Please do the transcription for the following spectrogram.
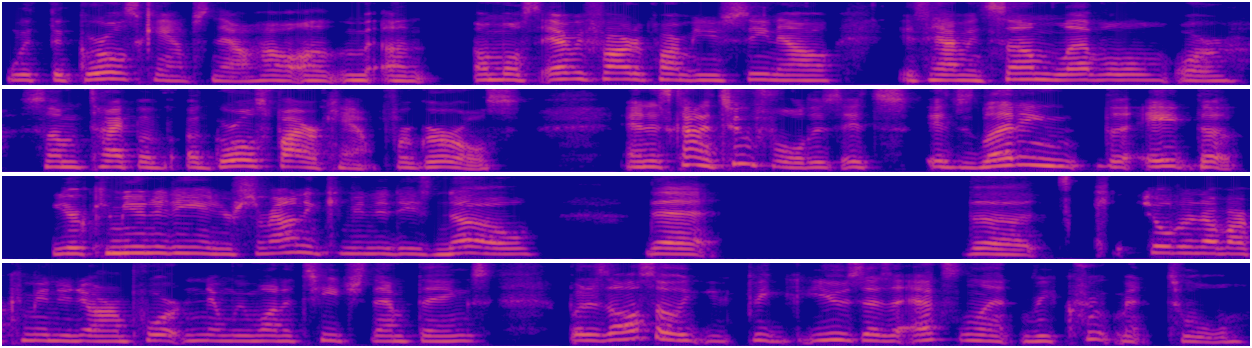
with the girls camps now. How um, um almost every fire department you see now is having some level or some type of a girls fire camp for girls and it's kind of twofold it's it's it's letting the eight the your community and your surrounding communities know that the children of our community are important and we want to teach them things but it's also used as an excellent recruitment tool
